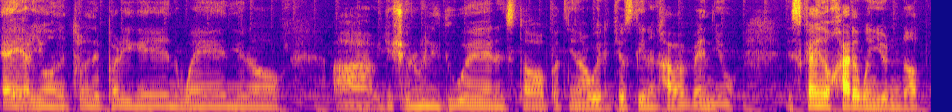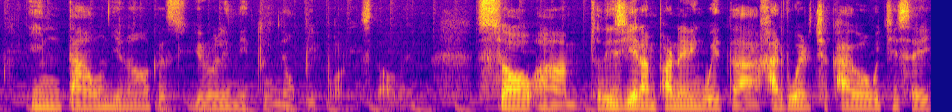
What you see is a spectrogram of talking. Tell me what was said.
Hey, are you gonna throw the party again? When you know? Uh, you should really do it and stuff, but you know, we just didn't have a venue. It's kind of hard when you're not in town, you know, because you really need to know people and stuff. And so, um, so this year I'm partnering with uh, Hardware Chicago, which is a,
